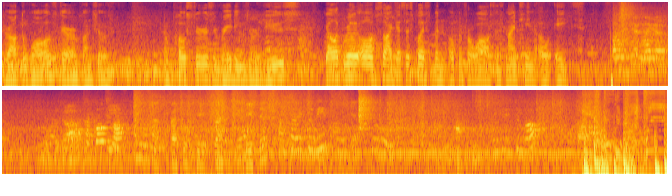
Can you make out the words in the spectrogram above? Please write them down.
throughout the walls, there are a bunch of you know, posters and ratings and reviews. Y'all look really old, so I guess this place has been open for a while, since 1908. A coleslaw. Is a specialty French beef dip. I'm sorry, two beef? Yeah. Two beef. This is to go? So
